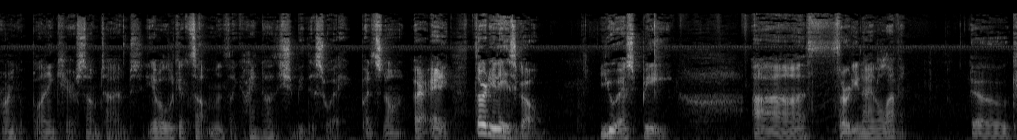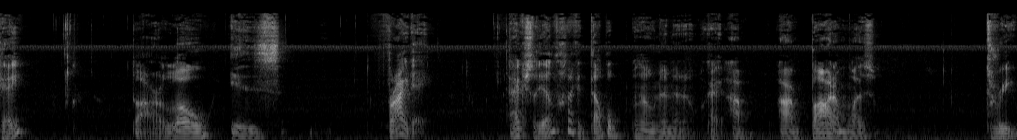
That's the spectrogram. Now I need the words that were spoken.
drawing a blank here sometimes. You ever look at something and it's like, I know this should be this way, but it's not. All right, anyway, 30 days ago, USB, uh, 3911. Okay. Our low is Friday. Actually, it looks like a double. No, no, no, no. Okay. Our, our bottom was three,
